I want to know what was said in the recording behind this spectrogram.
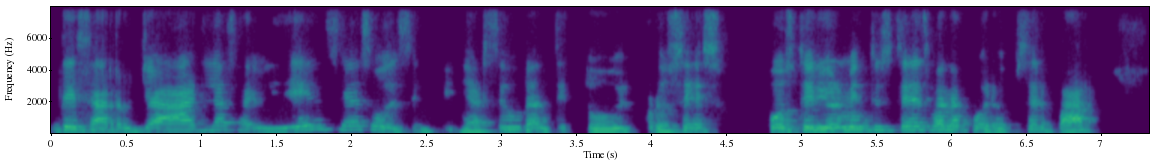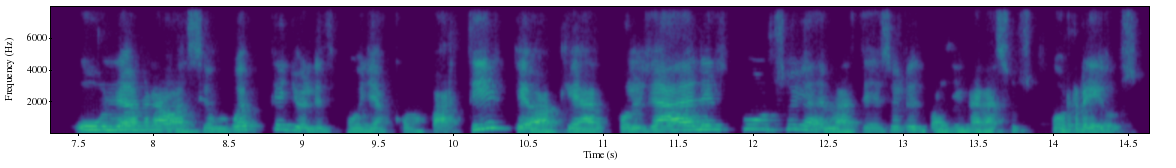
desarrollar las evidencias o desempeñarse durante todo el proceso. Posteriormente ustedes van a poder observar una grabación web que yo les voy a compartir, que va a quedar colgada en el curso y además de eso les va a llegar a sus correos.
